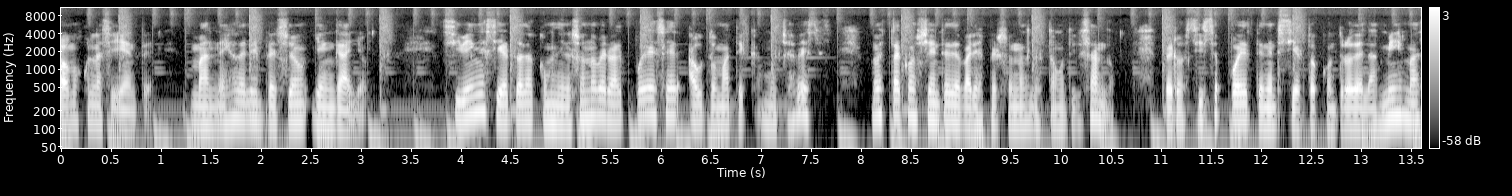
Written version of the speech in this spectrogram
Vamos con la siguiente. Manejo de la impresión y engaño. Si bien es cierto, la comunicación no verbal puede ser automática muchas veces. No está consciente de varias personas lo están utilizando, pero sí se puede tener cierto control de las mismas.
